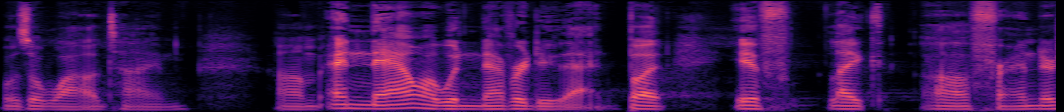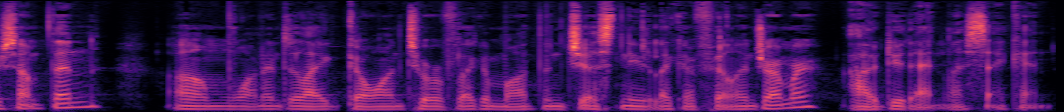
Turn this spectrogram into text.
was a wild time. Um, and now I would never do that. But if like a friend or something, um, wanted to like go on tour for like a month and just needed like a fill-in drummer, I would do that in a second.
